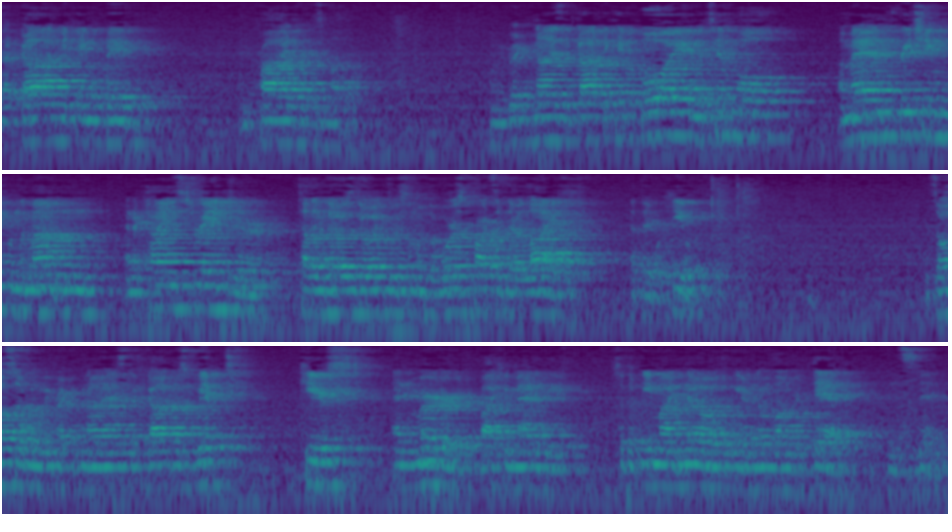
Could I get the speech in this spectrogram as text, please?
that God became a baby and cried for his mother. When we recognize that God became a boy in the temple, a man preaching from the mountain, and a kind stranger telling those going through some of the worst parts of their life that they were healed. It's also when we recognize that God was whipped, pierced, and murdered by humanity so that we might know that we are no longer dead in sin.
